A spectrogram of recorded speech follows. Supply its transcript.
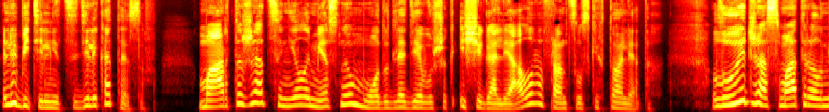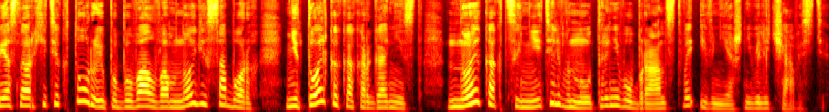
любительнице деликатесов. Марта же оценила местную моду для девушек и щеголяла во французских туалетах. Луиджи осматривал местную архитектуру и побывал во многих соборах не только как органист, но и как ценитель внутреннего убранства и внешней величавости.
